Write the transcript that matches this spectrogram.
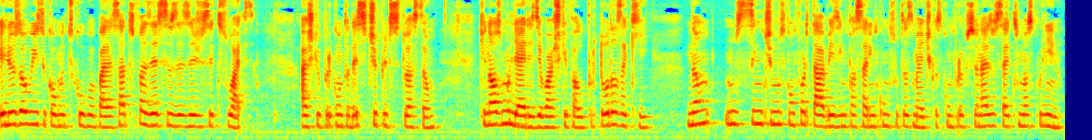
ele usou isso como desculpa para satisfazer seus desejos sexuais. Acho que por conta desse tipo de situação, que nós mulheres, e eu acho que falo por todas aqui, não nos sentimos confortáveis em passar em consultas médicas com profissionais do sexo masculino,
